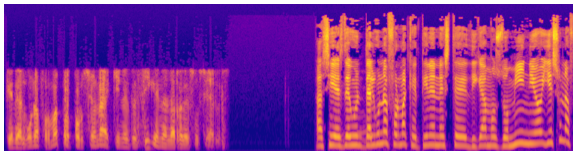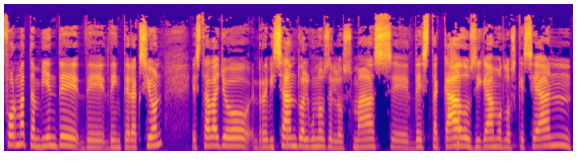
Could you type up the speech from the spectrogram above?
que de alguna forma proporciona a quienes le siguen en las redes sociales. Así es, de, de, alguna forma que tienen este, digamos, dominio y es una forma también de, de, interacción. Estaba yo revisando algunos de los más eh, destacados, digamos, los que se han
